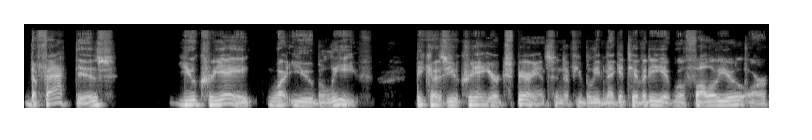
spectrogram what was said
the fact is, you create what you believe because you create your experience. And if you believe negativity, it will follow you or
